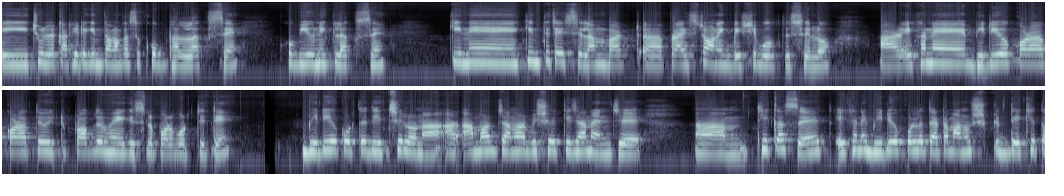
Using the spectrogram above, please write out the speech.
এই চুলের কাঠিটা কিন্তু আমার কাছে খুব ভালো লাগছে, খুব ইউনিক লাগছে। কিনে, কিনতে চাইছিলাম বাট প্রাইসটা অনেক বেশি বলতেছিল। আর এখানে ভিডিও করা, করাতেও একটু প্রবলেম হয়ে গেছিল পরবর্তীতে। ভিডিও করতে দিচ্ছিল না। আর আমার জানার বিষয় কি জানেন? যে ঠিক আছে, এখানে ভিডিও করলে তো একটা মানুষ দেখে তো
